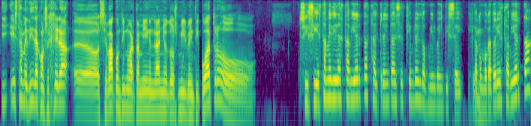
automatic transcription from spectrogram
¿Y esta medida, consejera, eh, se va a continuar también en el año 2024 o, Sí, sí, esta medida está abierta hasta el 30 de septiembre del 2026. La convocatoria está abierta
